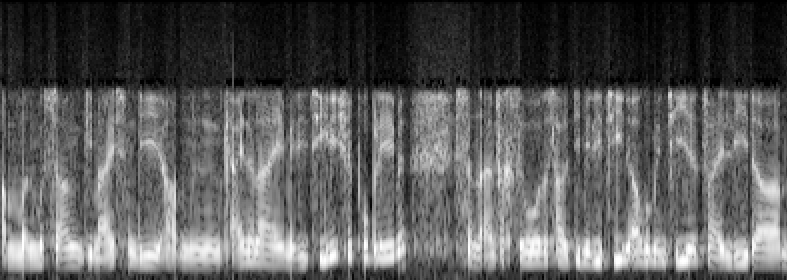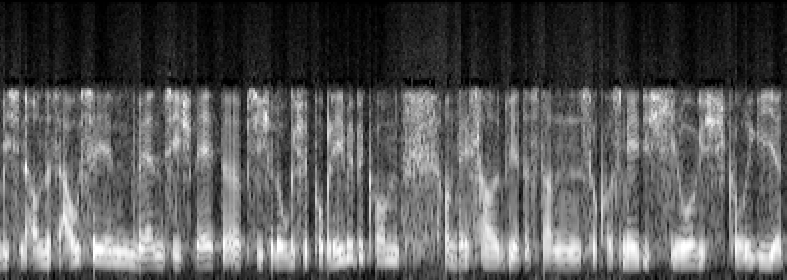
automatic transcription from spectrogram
Aber man muss sagen, die meisten, die haben keinerlei medizinische Probleme. Es ist dann einfach so, dass halt die Medizin argumentiert, weil die da ein bisschen anders aussehen, werden sie später psychologische Probleme bekommen und deshalb wird das dann so kosmetisch-chirurgisch korrigiert.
